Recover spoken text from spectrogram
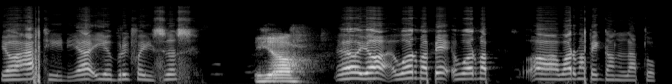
Ja, hebt geen. Ja, je gebruikt van je zus. Ja. Ja, ja, waarom heb ik, waarom heb, ah, waarom heb ik dan een laptop?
